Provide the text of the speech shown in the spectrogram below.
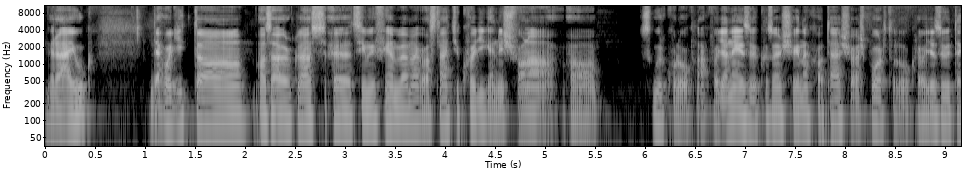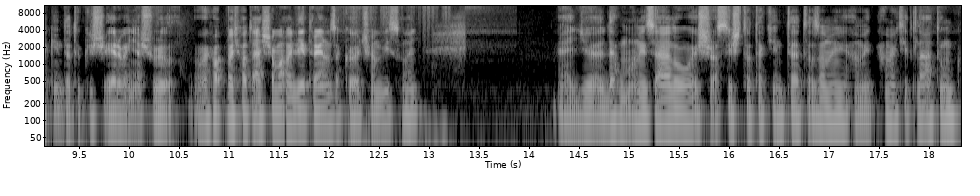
rájuk de hogy itt a, az Hourglass című filmben meg azt látjuk, hogy igenis van a, a szurkolóknak, vagy a nézőközönségnek hatása a sportolókra, hogy az ő tekintetük is érvényesül, vagy hatása van, hogy létrejön ez a kölcsönviszony. Egy dehumanizáló és rasszista tekintet az, ami, amit, amit itt látunk.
